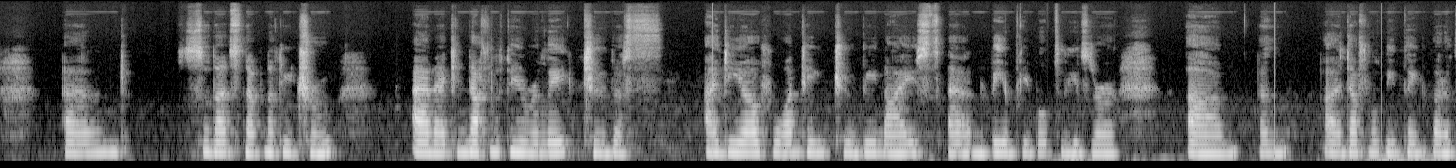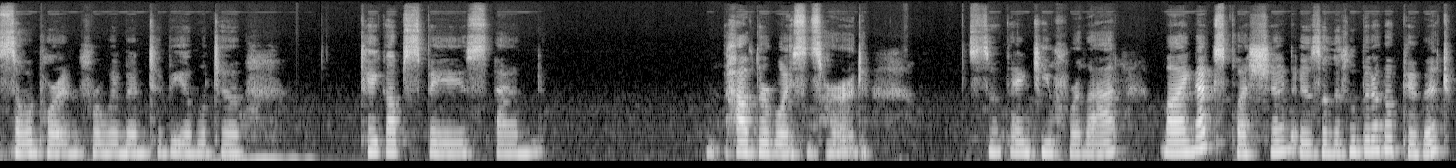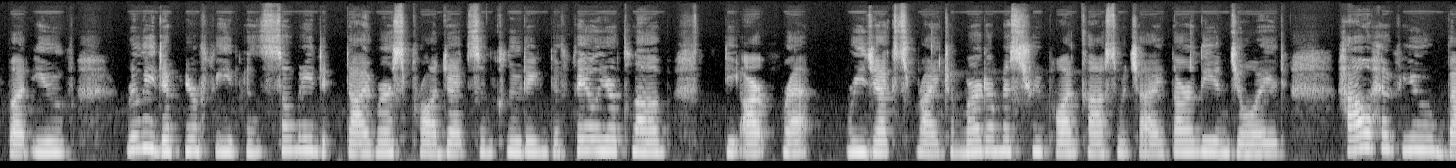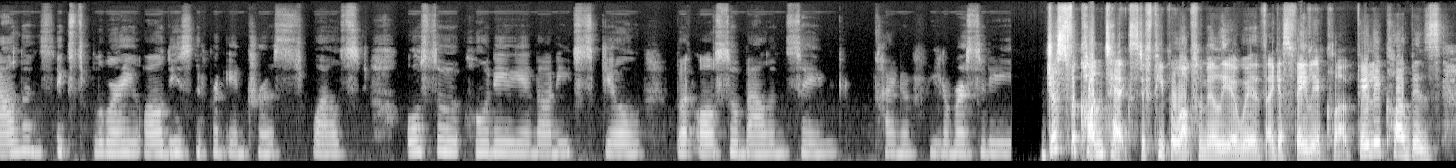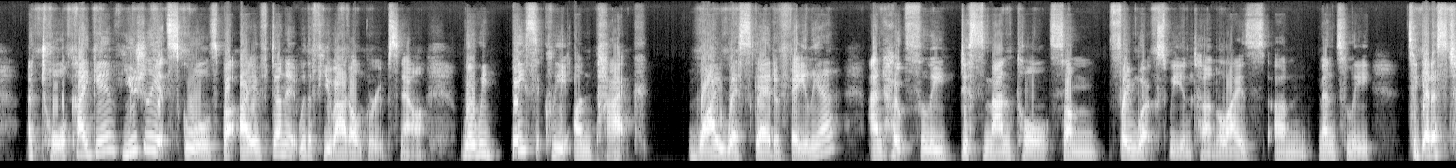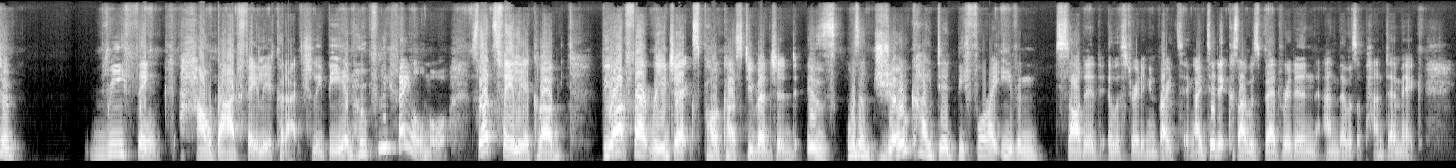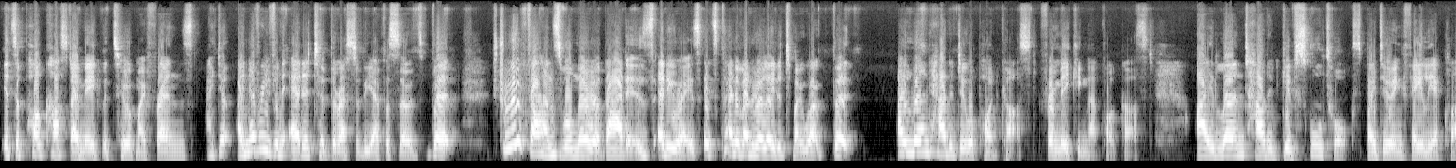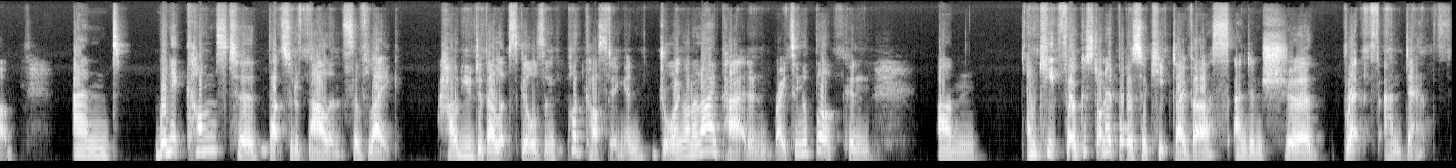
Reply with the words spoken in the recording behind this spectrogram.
and so that's definitely true and I can definitely relate to this idea of wanting to be nice and be a people pleaser. Um, and I definitely think that it's so important for women to be able to take up space and have their voices heard. So, thank you for that. My next question is a little bit of a pivot, but you've really dip your feet in so many diverse projects, including the Failure Club, the Art Rat Rejects Right to Murder Mystery podcast, which I thoroughly enjoyed. How have you balanced exploring all these different interests whilst also honing in on each skill, but also balancing kind of university? Just for context, if people aren't familiar with, I guess, Failure Club, Failure Club is a talk I give, usually at schools, but I've done it with a few adult groups now, where we basically unpack why we're scared of failure and hopefully dismantle some frameworks we internalize um, mentally to get us to rethink how bad failure could actually be and hopefully fail more. So that's Failure Club the Art Fat Rejects podcast you mentioned is was a joke I did before I even started illustrating and writing. I did it because I was bedridden and there was a pandemic. It's a podcast I made with two of my friends. I don't I never even edited the rest of the episodes, but true fans will know what that is. Anyways, it's kind of unrelated to my work, but I learned how to do a podcast from making that podcast. I learned how to give school talks by doing Failure Club. And when it comes to that sort of balance of like how do you develop skills in podcasting and drawing on an iPad and writing a book and um, and keep focused on it, but also keep diverse and ensure breadth and depth.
